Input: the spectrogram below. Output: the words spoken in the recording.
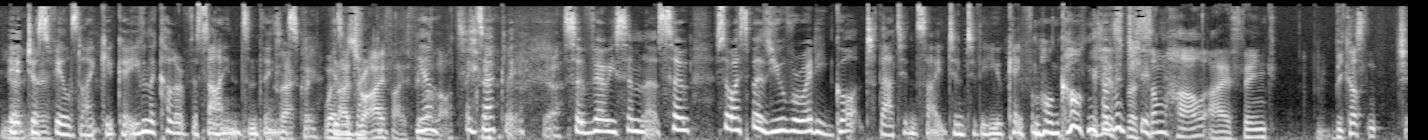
yeah, it just yeah. feels like UK. Even the colour of the signs and things. Exactly. When I drive, I feel yeah, a lot. Exactly. Yeah. So very similar. So so I suppose you've already got that insight into the UK from Hong Kong, Yes, but you? somehow I think because ch-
